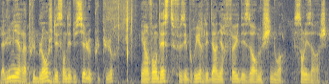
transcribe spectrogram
La lumière la plus blanche descendait du ciel le plus pur, et un vent d'est faisait bruire les dernières feuilles des ormes chinois sans les arracher.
